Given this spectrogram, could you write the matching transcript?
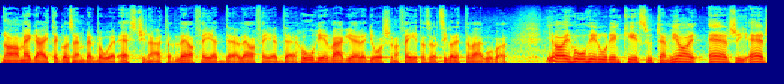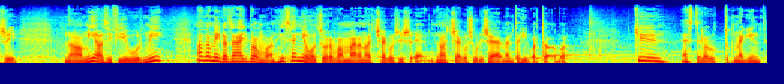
Na, megállj te gazember Bauer, ezt csináltad, le a fejeddel, le a fejeddel, hóhér vágja erre gyorsan a fejét azzal a cigarettavágóval. Jaj, hóhér úr, én készültem, jaj, Erzsi, Erzsi. Na, mi az ifjú úr, mi? Maga még az ágyban van, hiszen nyolc óra van már a nagyságos, is, nagyságos úr is elment a hivatalba. Tyű, ezt elaludtuk megint.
